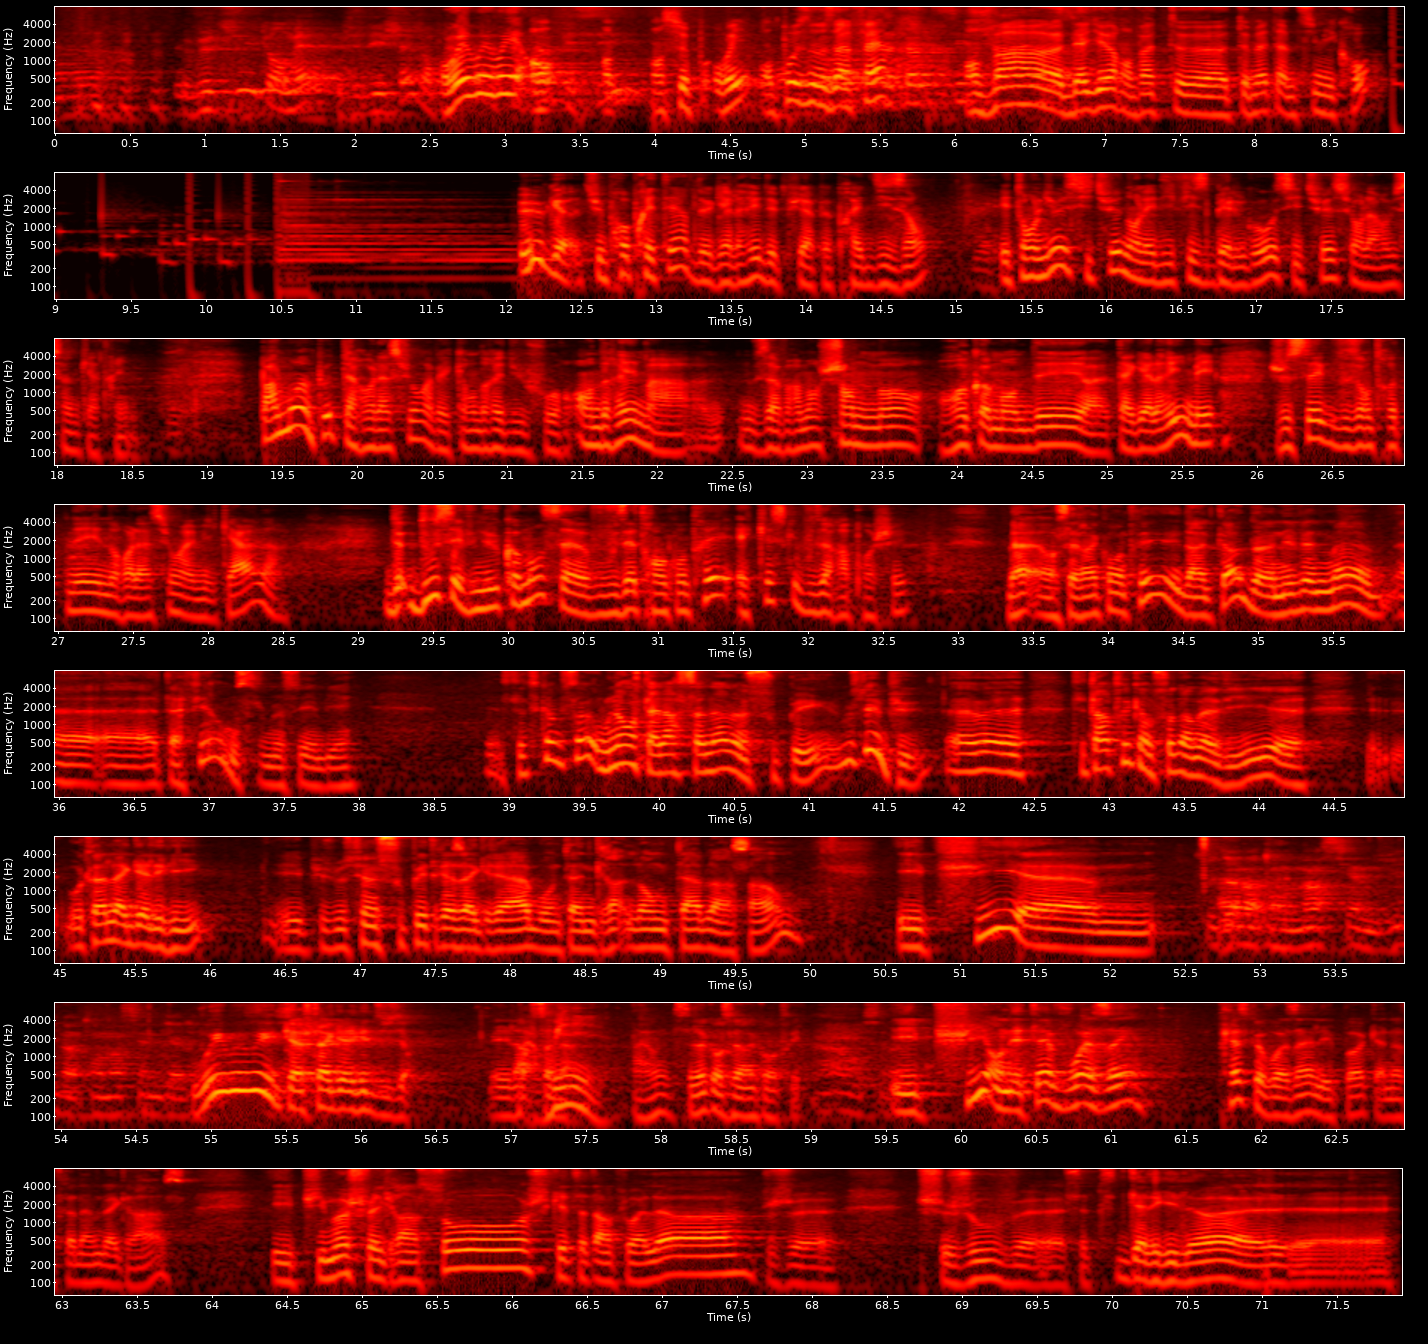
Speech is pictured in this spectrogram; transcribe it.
Veux-tu qu'on mette J'ai des chaises. On Oui, oui, oui. On, ici. on- on se, oui, on pose nos affaires. On va, chaises. d'ailleurs, on va te, te mettre un petit micro. Hugues, tu es propriétaire de galerie depuis à peu près 10 ans et ton lieu est situé dans l'édifice Belgo, situé sur la rue Sainte-Catherine. Parle-moi un peu de ta relation avec André Dufour. André nous a vraiment chaudement recommandé euh, ta galerie, mais je sais que vous entretenez une relation amicale. D'où c'est venu? Comment vous vous êtes rencontrés? Et qu'est-ce qui vous a rapproché? Ben, on s'est rencontrés dans le cadre d'un événement à, à- à ta firme, si je me souviens bien. C'était comme ça? Ou non, c'était à l'Arsenal, un souper. Je me souviens plus. Euh, c'était entré comme ça dans ma vie, euh, au travers de la galerie. Et puis, je me suis un souper très agréable. On était à une grande, longue table ensemble. Et puis, euh, Tu dire dans ton ancienne vie, dans ton ancienne galerie? oui, oui, oui, quand j'étais à la Galerie Division. Et. Oui, ah oui. C'est là qu'on s'est rencontrés. Ah oui, c'est vrai. Et puis, on était voisins, presque voisins à l'époque, à Notre-Dame-de-Grâce. Et puis, moi, je fais le grand saut, je quitte cet emploi-là, puis je, je j'ouvre euh, cette petite galerie-là, euh,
